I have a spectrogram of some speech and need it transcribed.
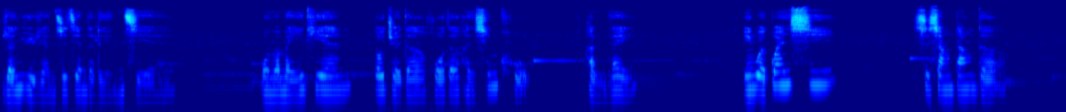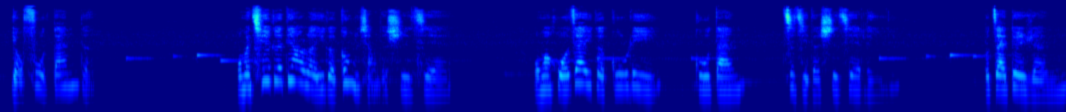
人与人之间的连结？我们每一天都觉得活得很辛苦、很累，因为关系是相当的有负担的。我们切割掉了一个共享的世界，我们活在一个孤立、孤单自己的世界里，不再对人。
